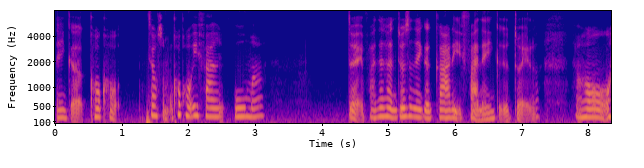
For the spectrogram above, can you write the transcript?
那个 Coco 叫什么 Coco 一番屋吗？对，反正就是那个咖喱饭那一个就对了。然后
